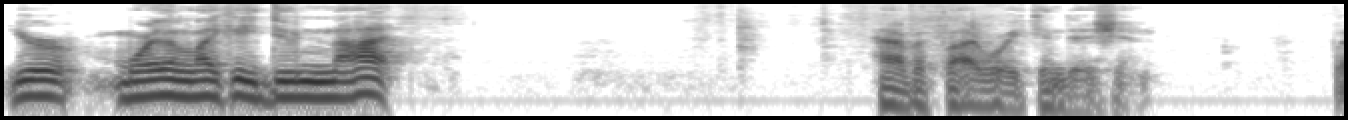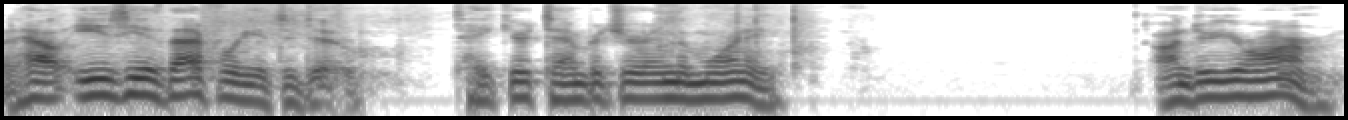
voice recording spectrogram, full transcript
you're more than likely do not have a thyroid condition. But how easy is that for you to do? Take your temperature in the morning under your arm.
